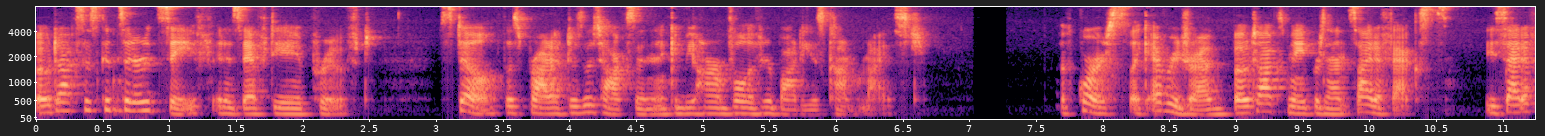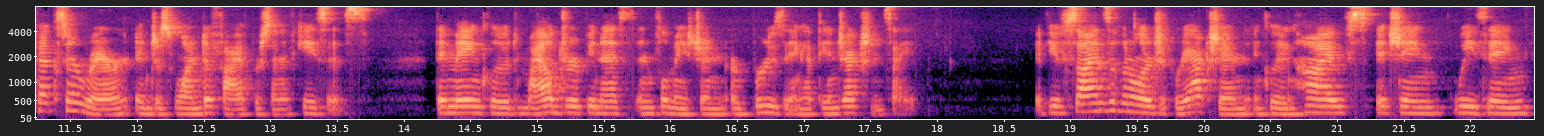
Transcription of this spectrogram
Botox is considered safe and is FDA approved. Still, this product is a toxin and can be harmful if your body is compromised. Of course, like every drug, Botox may present side effects. These side effects are rare in just 1 to 5% of cases. They may include mild droopiness, inflammation, or bruising at the injection site. If you have signs of an allergic reaction, including hives, itching, wheezing,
